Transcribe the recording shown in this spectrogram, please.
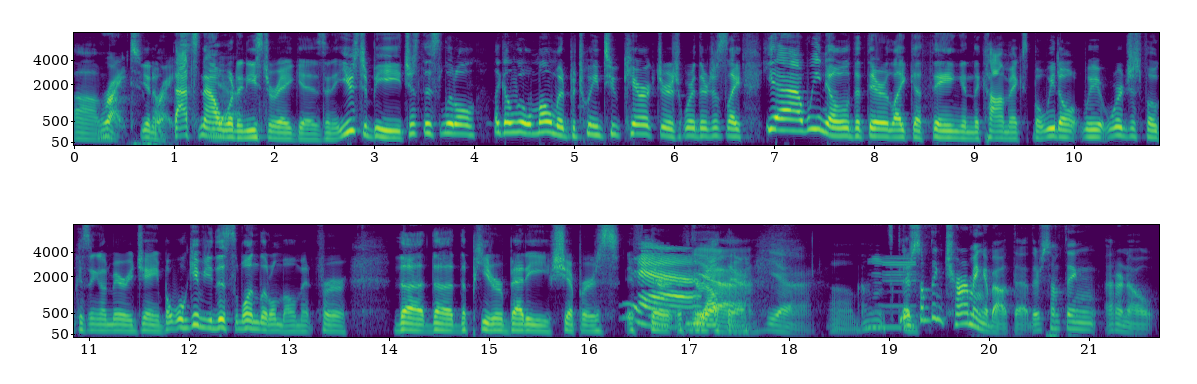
Um, Right, You know, right, that's now what an Easter egg is. And it used to be just this little, like a little moment between two characters where they're just like, yeah, we know that they're like a thing in the comics, but we don't, we, we're just focusing on Mary Jane. But we'll give you this one little moment for the, the, the Peter Betty shippers if they're, if they're yeah, out there. Yeah. Um, it's There's something charming about that. There's something I don't know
